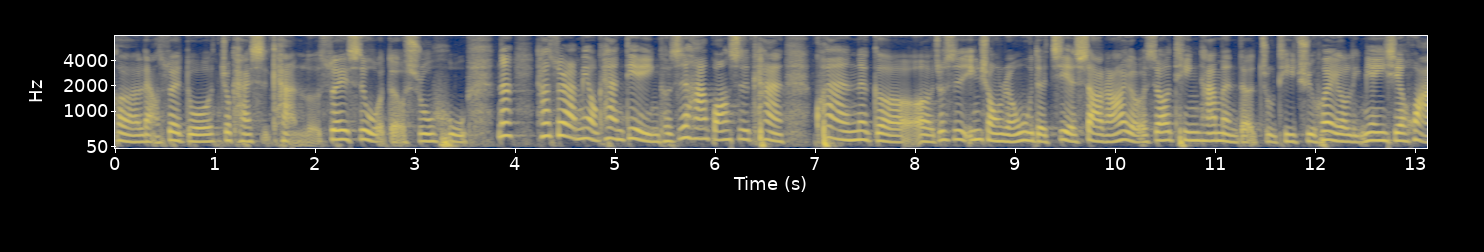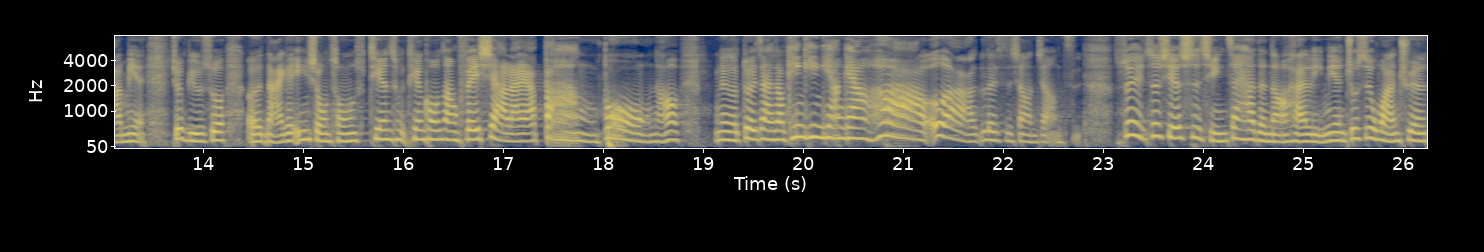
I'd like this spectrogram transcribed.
呃两岁多就开始看了，所以是我的疏忽。那他虽然没有看电影，可是他光是看看那个呃，就是英雄人物的介介绍。然后有的时候听他们的主题曲，会有里面一些画面，就比如说呃哪一个英雄从天天空上飞下来啊，嘣嘣，然后那个对战上铿铿锵锵，哈哇，类似像这样子。所以这些事情在他的脑海里面就是完全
